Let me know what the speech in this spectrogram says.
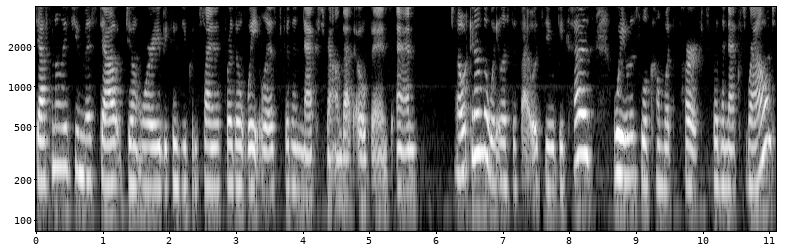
definitely if you missed out, don't worry because you can sign up for the waitlist for the next round that opens. And I would get on the waitlist if I was you because waitlist will come with perks for the next round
